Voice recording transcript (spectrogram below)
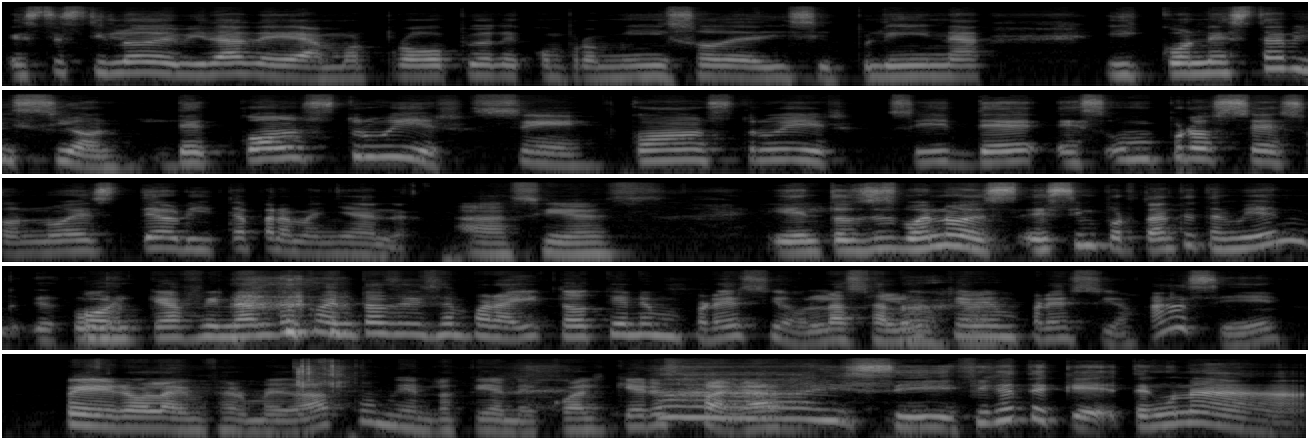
este estilo de vida de amor propio, de compromiso, de disciplina y con esta visión de construir. Sí. Construir, ¿sí? De, es un proceso, no es de ahorita para mañana. Así es. Y entonces, bueno, es, es importante también. Porque a final de cuentas dicen por ahí, todo tiene un precio, la salud tiene un precio. Ah, sí pero la enfermedad también lo tiene. ¿Cuál quieres pagar? Ay, sí. Fíjate que tengo una,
